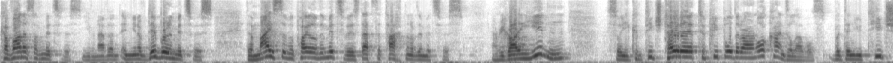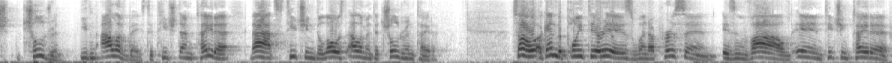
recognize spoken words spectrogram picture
kavanas of mitzvahs. You even have the you of dibur in mitzvahs. The ma'isa b'poil of the mitzvahs, that's the tachton of the mitzvahs. And regarding Yidden, so you can teach Torah to people that are on all kinds of levels, but then you teach children, even Aleph Beis, to teach them Torah, that's teaching the lowest element, the children Torah. So again, the point here is when a person is involved in teaching Torah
